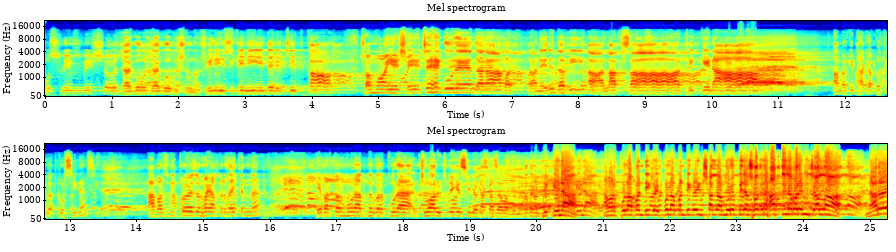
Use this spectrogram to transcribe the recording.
মুসলিম বিশ্ব, জাগো জাগো, শুনো ফিলিস্তিনিদের চিৎকার। সময় এসেছে ঘুরে দাঁড়াবার, প্রাণের দাবি আলাকসা ঠিক কিনা? আমরা কি ঢাকা প্রতিবাদ করছি না? আবার যদি প্রয়োজন হয় আপনারা যাইতেন না? এবার তো মুরাদনগর পুরা জোয়ার উঠতে গেছিল ঢাকা যাওয়ার জন্য। কথা ঠিক কিনা? আমার পোলা পান্ডি কই পোলা পান্ডি কই ইনশাআল্লাহ মুরব্বীরা সদরে হাত দিলে পারেন ইনশাআল্লাহ নারে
